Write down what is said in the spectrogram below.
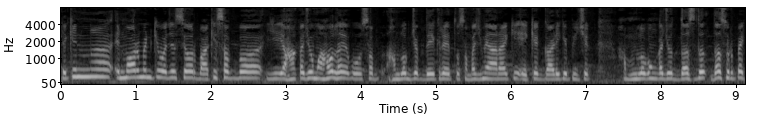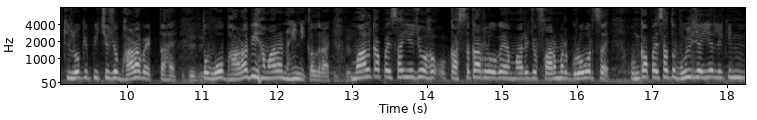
لیکن انوائرمنٹ کی وجہ سے اور باقی سب یہاں کا جو ماحول ہے وہ سب ہم لوگ جب دیکھ رہے تو سمجھ میں آ رہا ہے کہ ایک ایک گاڑی کے پیچھے ہم لوگوں کا جو دس دس روپے کلو کے پیچھے جو بھاڑا بیٹھتا ہے تو وہ بھاڑا بھی ہمارا نہیں نکل رہا ہے۔ مال کا پیسہ یہ جو کاشتکار لوگ ہیں ہمارے جو فارمر گروورس ہے ان کا پیسہ تو بھول جائیے لیکن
